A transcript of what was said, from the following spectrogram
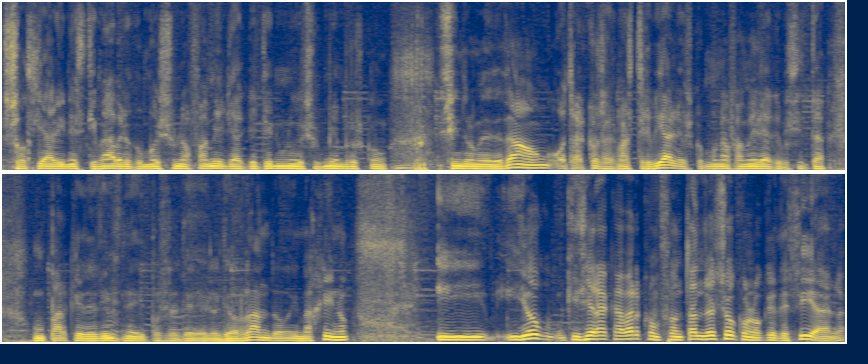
social inestimable, como es una familia que tiene uno de sus miembros con síndrome de Down, otras cosas más triviales, como una familia que visita un parque de Disney, pues el de Orlando, imagino. Y, yo quisiera acabar confrontando eso con lo que decía,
